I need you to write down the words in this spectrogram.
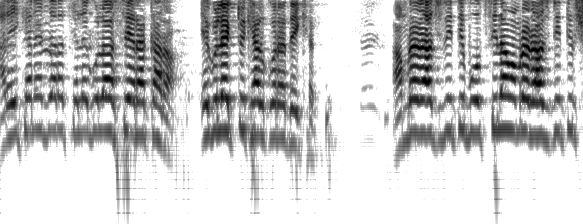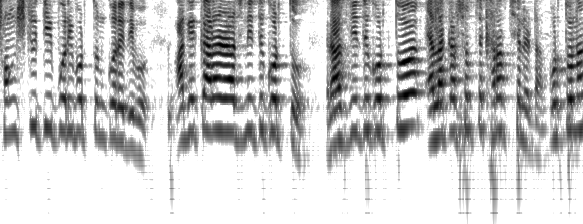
আর এইখানে যারা ছেলেগুলো আছে, এরা কারা? এগুলো একটু খেয়াল করে দেখেন। আমরা রাজনীতি বলছিলাম, আমরা রাজনীতির সংস্কৃতি পরিবর্তন করে দিব। আগে কারা রাজনীতি করত? রাজনীতি করত এলাকার সবচেয়ে খারাপ ছেলেটা। করতো না?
